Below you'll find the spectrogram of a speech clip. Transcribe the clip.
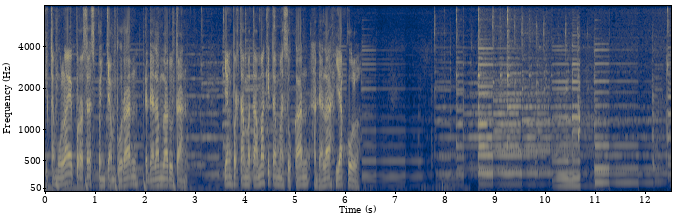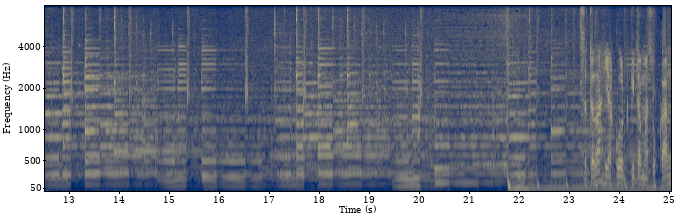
Kita mulai proses pencampuran ke dalam larutan. Yang pertama-tama kita masukkan adalah Yakult. Setelah Yakult kita masukkan,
